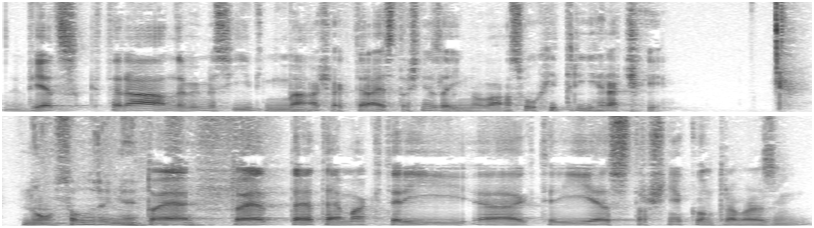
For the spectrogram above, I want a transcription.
věc, která nevím, jestli ji vnímáš a která je strašně zajímavá, jsou chytrý hračky. No, samozřejmě. To je, to je, to je téma, který, eh, který je strašně kontroverzní,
